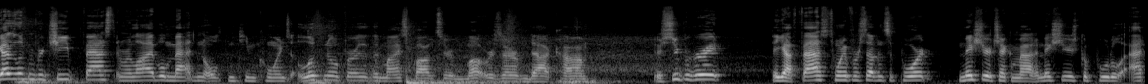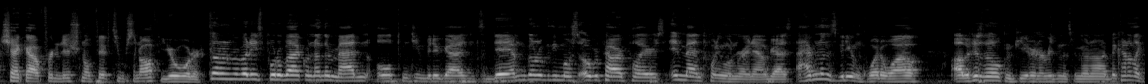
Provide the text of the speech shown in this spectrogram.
you guys are looking for cheap, fast, and reliable Madden Ultimate Team coins, look no further than my sponsor, MUTReserve.com. They're super great. They got fast 24-7 support. Make sure to check them out, and make sure you use code Poodle at checkout for an additional 15% off your order. What's going on, everybody? It's Poodle back with another Madden Ultimate Team video, guys. And today, I'm going over the most overpowered players in Madden 21 right now, guys. I haven't done this video in quite a while uh, because of the whole computer and everything that's been going on. I've been kind of like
